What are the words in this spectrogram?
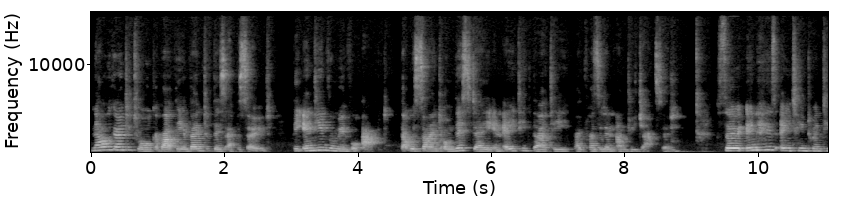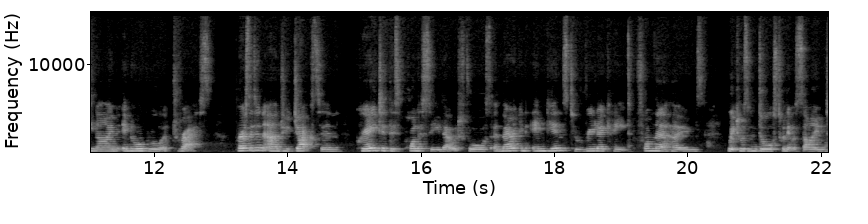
Now we're going to talk about the event of this episode, the Indian Removal Act, that was signed on this day in 1830 by President Andrew Jackson. So, in his 1829 inaugural address, President Andrew Jackson created this policy that would force American Indians to relocate from their homes, which was endorsed when it was signed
